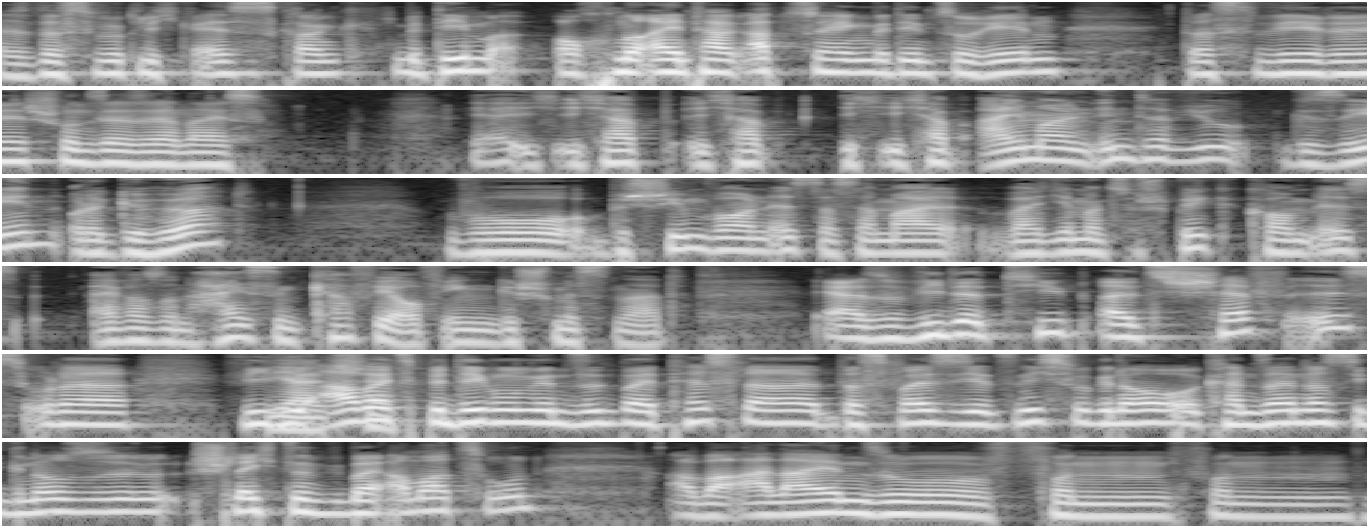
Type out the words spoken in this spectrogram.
also das ist wirklich geisteskrank. Mit dem auch nur einen Tag abzuhängen, mit dem zu reden, das wäre schon sehr, sehr nice. Ja, ich, ich habe ich hab, ich, ich hab einmal ein Interview gesehen oder gehört, wo beschrieben worden ist, dass er mal, weil jemand zu spät gekommen ist, einfach so einen heißen Kaffee auf ihn geschmissen hat. Ja, also wie der Typ als Chef ist oder wie ja, die Arbeitsbedingungen Chef. sind bei Tesla, das weiß ich jetzt nicht so genau. Kann sein, dass die genauso schlecht sind wie bei Amazon. Aber allein so von, von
